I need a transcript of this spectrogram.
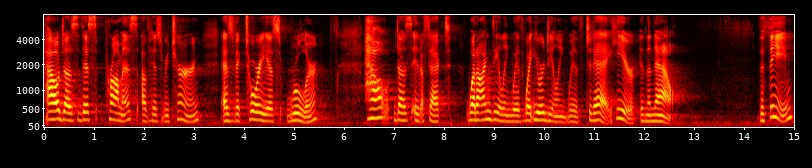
how does this promise of his return as victorious ruler, how does it affect what I'm dealing with, what you're dealing with today, here in the now. The theme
